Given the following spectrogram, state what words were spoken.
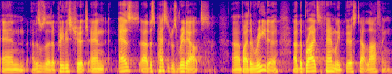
and uh, this was at a previous church, and as uh, this passage was read out uh, by the reader, the bride's family burst out laughing.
